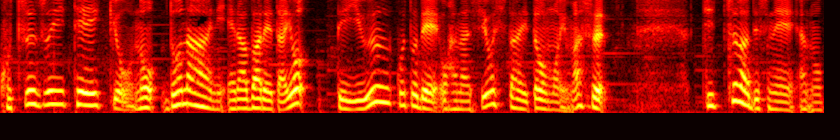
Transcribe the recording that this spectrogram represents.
骨髄提供のドナーに選ばれたよっていうことでお話をしたいと思います。実はですね、あの、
